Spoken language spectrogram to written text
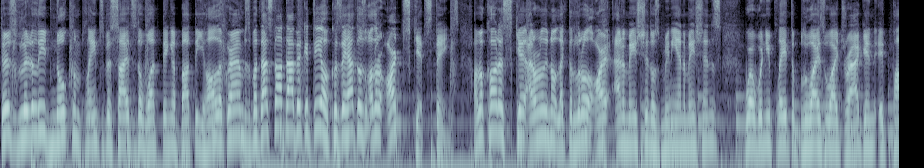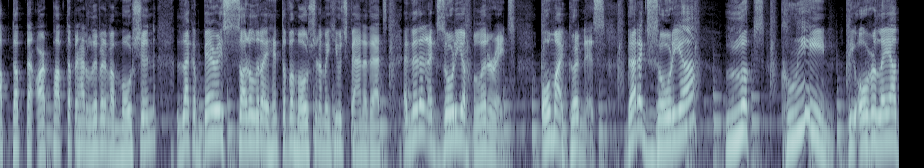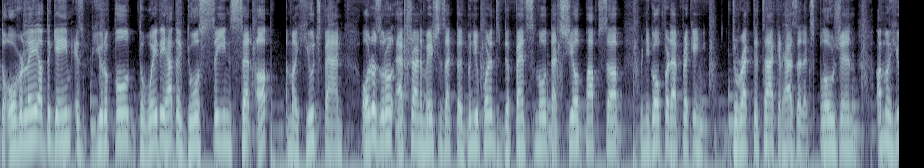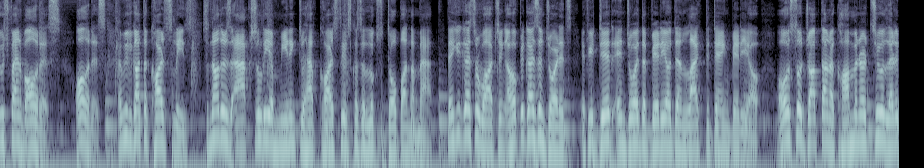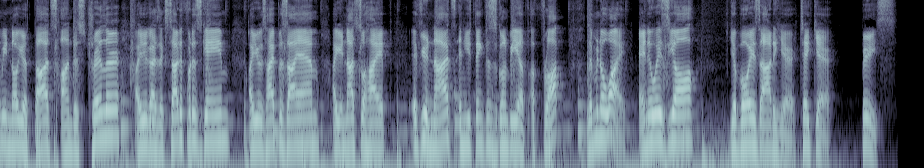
There's literally no complaints besides the one thing about the holograms, but that's not that big a deal because they have those other art skits things. I'm gonna call it a skit. I don't really know, like the little art animation, those mini animations, where when you played the Blue Eyes White Dragon, it popped up, that art popped up and had a little bit of emotion, like a very subtle little hint of emotion. I'm a huge fan of that. And then it Exodia Obliterates. Oh my goodness. That Exodia looks clean. The overlay the overlay of the game is beautiful. The way they have the duel scene set up, I'm a huge fan. All those little extra animations like the when you put into defense mode, that shield pops up. When you go for that freaking direct attack, it has that explosion. I'm a huge fan of all of this all of this. And we've got the card sleeves. So now there's actually a meaning to have card sleeves because it looks dope on the map. Thank you guys for watching. I hope you guys enjoyed it. If you did enjoy the video, then like the dang video. Also, drop down a comment or two letting me know your thoughts on this trailer. Are you guys excited for this game? Are you as hype as I am? Are you not so hype? If you're not and you think this is going to be a, a flop, let me know why. Anyways, y'all, your boy is out of here. Take care. Peace.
